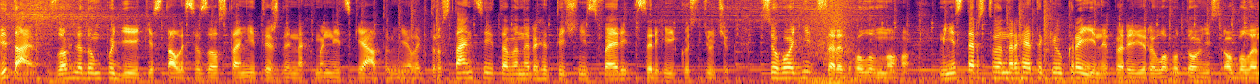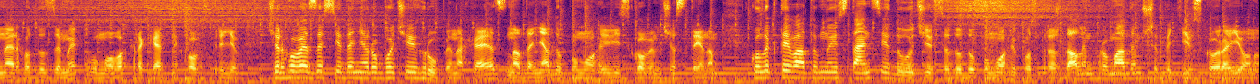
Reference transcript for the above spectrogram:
Вітаю! З оглядом подій, які сталися за останній тиждень на Хмельницькій атомній електростанції та в енергетичній сфері Сергій Костючик. Сьогодні серед головного Міністерство енергетики України перевірило готовність обленерго до зими в умовах ракетних обстрілів. Чергове засідання робочої групи на ХАЕС з надання допомоги військовим частинам. Колектив атомної станції долучився до допомоги постраждалим громадам Шепетівського району.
